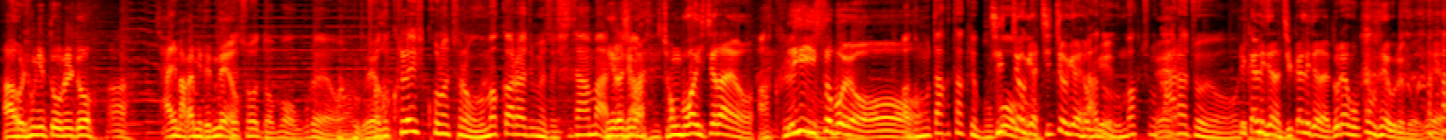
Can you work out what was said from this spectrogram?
아 우리 형님 또 오늘도 아, 잘 마감이 됐네요. 근데 저 너무 억울해요. 왜요? 저도 클래식 코너처럼 음악 깔아주면서 시사하면 안 이러지 되나? 마세요. 정보가 있잖아요. 아, 그래도- 이게 있어 보여. 아, 너무 딱딱해 무거워. 지적이야, 지적이야 나도 형님. 음악 좀 예. 깔아줘요. 깔리잖아, 지금 깔리잖아요. 노래 한 곡 뽑으세요 그러면. 예. 왜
